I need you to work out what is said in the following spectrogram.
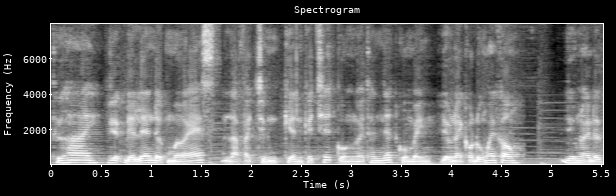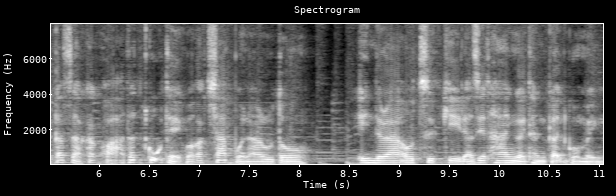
Thứ hai, việc để lên được MS là phải chứng kiến cái chết của người thân nhất của mình. Điều này có đúng hay không? Điều này được tác giả khắc họa rất cụ thể qua các chap của Naruto. Indra Otsuki đã giết hai người thân cận của mình.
